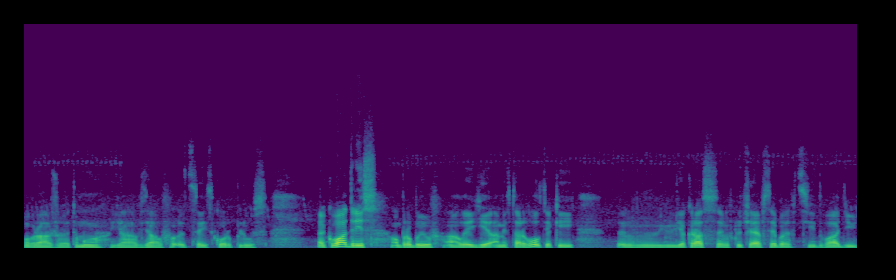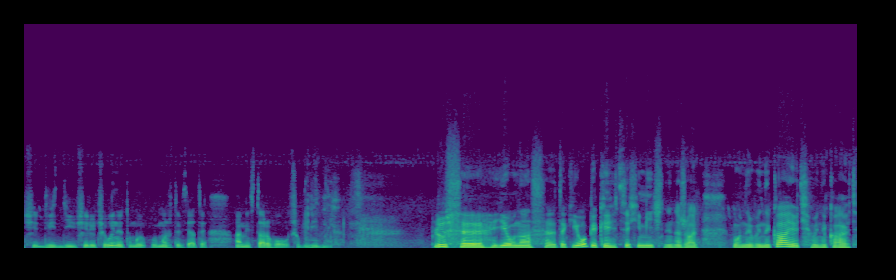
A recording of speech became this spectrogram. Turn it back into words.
вражує. Тому я взяв цей Скор плюс Квадріс, обробив, але є Амістар Голд, який е, якраз включає в себе ці два діючі, дві діючі речовини, тому ви можете взяти Амістар Голд, щоб від них. Плюс е, є у нас е, такі опіки, це хімічні, на жаль, вони виникають, виникають,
